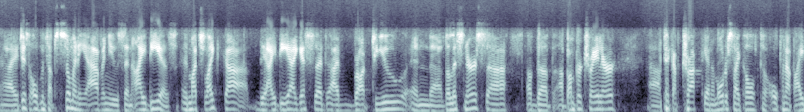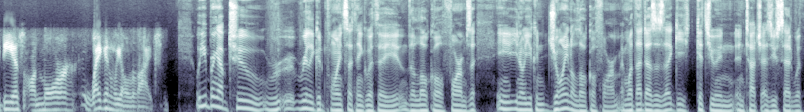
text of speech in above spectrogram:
Uh, it just opens up so many avenues and ideas, and much like uh, the idea, I guess that I've brought to you and the listeners of the bumper trailer uh, pickup truck and a motorcycle to open up ideas on more wagon wheel rides. Well, you bring up two r- really good points, I think, with the the local forums. You know, you can join a local forum, and what that does is that gets you in, in touch, as you said, with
